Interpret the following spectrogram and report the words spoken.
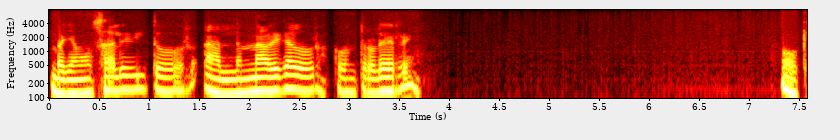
vayamos al editor, al navegador, control R. Ok.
